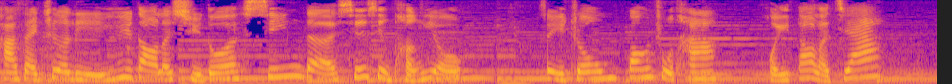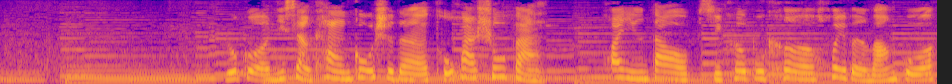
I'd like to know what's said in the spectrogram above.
他在这里遇到了许多新的星星朋友，最终帮助他回到了家。如果你想看故事的图画书版，欢迎到皮克布克绘本王国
